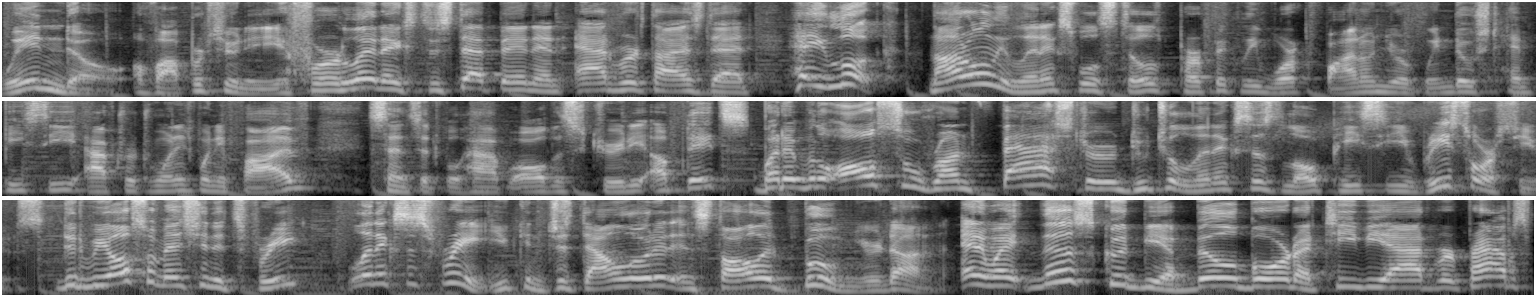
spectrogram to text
window of opportunity for Linux to step in and advertise that, hey, look, not only Linux will still perfectly work fine on your Windows 10 PC after 2025, since it will have all the security updates, but it will also run faster due to Linux's low PC resource use. Did we also mention it's free? Linux is free. You can just download it, install it, boom, you're done. Anyway, this could be a billboard, a TV advert, perhaps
